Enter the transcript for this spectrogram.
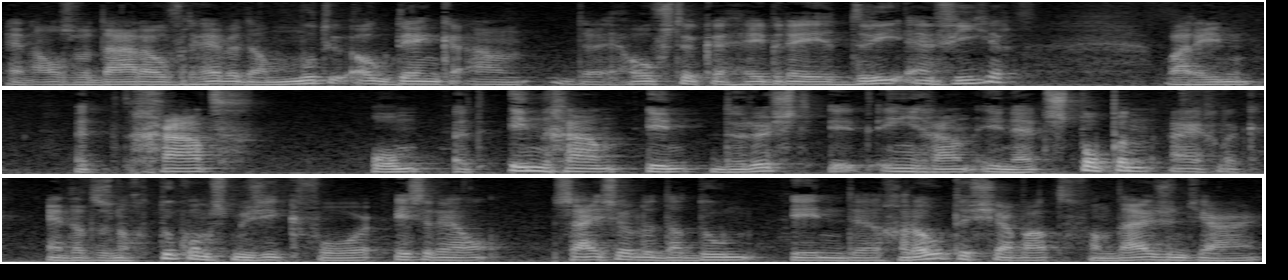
En als we het daarover hebben, dan moet u ook denken aan de hoofdstukken Hebreeën 3 en 4, waarin het gaat om het ingaan in de rust, het ingaan in het stoppen eigenlijk. En dat is nog toekomstmuziek voor Israël. Zij zullen dat doen in de grote Shabbat van duizend jaar.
